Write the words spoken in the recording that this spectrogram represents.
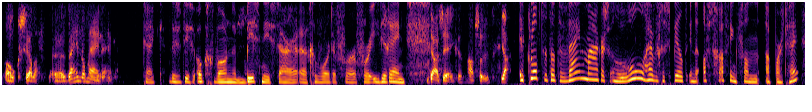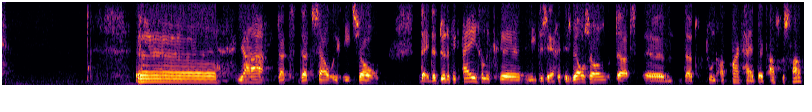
ook zelf eh, wijndomeinen hebben. Kijk, dus het is ook gewoon een business daar eh, geworden voor, voor iedereen. Jazeker, absoluut. Ja. Eh, Klopt het dat de wijnmakers een rol hebben gespeeld... in de afschaffing van apartheid? Eh, ja, dat, dat zou ik niet zo... Nee, dat durf ik eigenlijk eh, niet te zeggen. Het is wel zo dat, ehm, dat toen apartheid werd afgeschaft...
